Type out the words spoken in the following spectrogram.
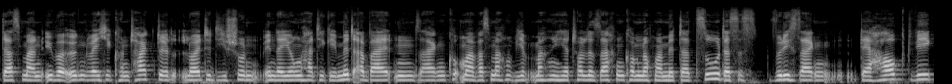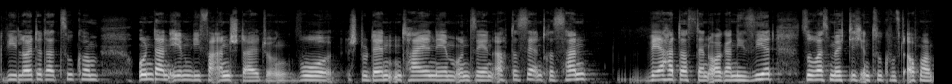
dass man über irgendwelche Kontakte, Leute, die schon in der jungen HTG mitarbeiten, sagen, guck mal, was machen wir, machen hier tolle Sachen, komm noch mal mit dazu. Das ist, würde ich sagen, der Hauptweg, wie Leute dazukommen. Und dann eben die Veranstaltung, wo Studenten teilnehmen und sehen, ach, das ist ja interessant, wer hat das denn organisiert? Sowas möchte ich in Zukunft auch mal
